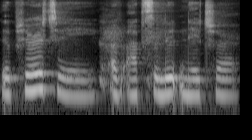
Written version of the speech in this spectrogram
the purity of absolute nature.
